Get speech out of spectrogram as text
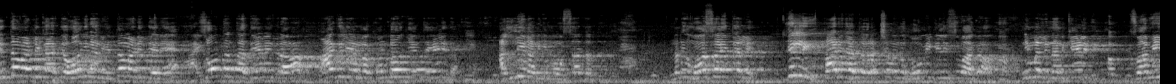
ಯುದ್ಧ ಮಾಡ್ಲಿಕ್ಕೆ ಆಗ್ತದೆ ಹೋಗಿ ನಾನು ಯುದ್ಧ ಮಾಡಿದ್ದೇನೆ. ಸೋತಂತ ದೇವೇಂದ್ರ ಆಗಲಿ ಅಮ್ಮ ಕೊಂಡೋಗಿ ಅಂತ ಹೇಳಿದ. ಅಲ್ಲಿ ನನಗೆ ಮೋಸ ಆದದ್ದು. ನನಗೆ ಮೋಸ ಆಯ್ತಲ್ಲಿ. ಎಲ್ಲಿ ಪಾರಿಜಾತ ವೃಕ್ಷವನ್ನು ಭೂಮಿಗೆ ಇಳಿಸುವಾಗ ನಿಮ್ಮಲ್ಲಿ ನಾನು ಕೇಳಿದೆ ಸ್ವಾಮಿ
